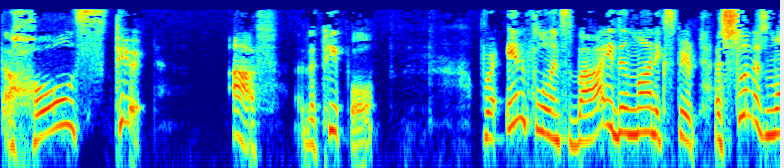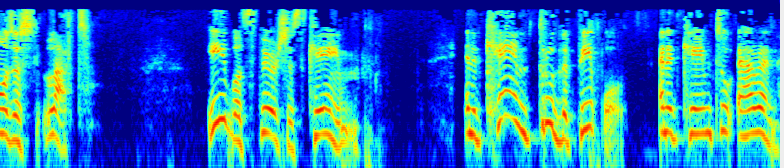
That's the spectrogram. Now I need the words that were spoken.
The whole spirit of the people were influenced by demonic spirit. As soon as Moses left, evil spirits just came. And it came through the people and it came to Aaron.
